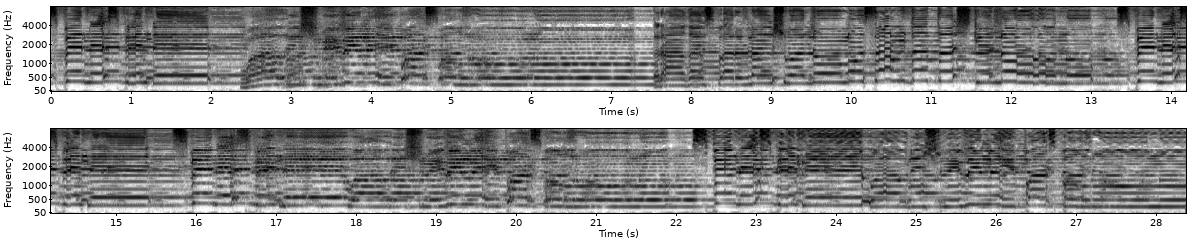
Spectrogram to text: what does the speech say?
سپین سپین واورش مې ویلې پاس ورونو راغس پر لښولو موسم د تشکلونو سپین ویني پاس پغرونو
